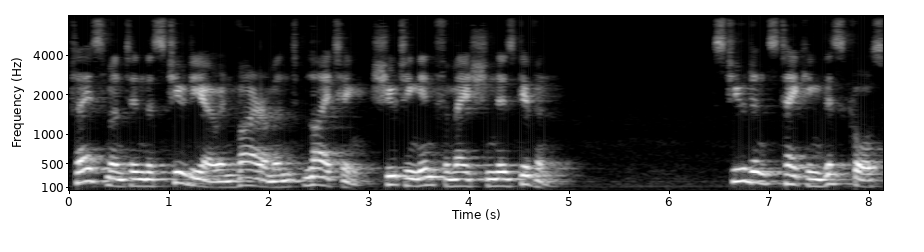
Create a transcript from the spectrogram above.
Placement in the studio environment, lighting, shooting information is given. Students taking this course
